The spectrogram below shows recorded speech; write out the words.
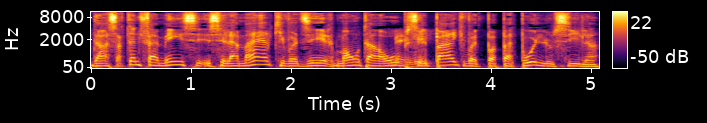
dans certaines familles, c'est la mère qui va dire monte en haut, Ben puis c'est le père qui va être papa poule aussi là.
